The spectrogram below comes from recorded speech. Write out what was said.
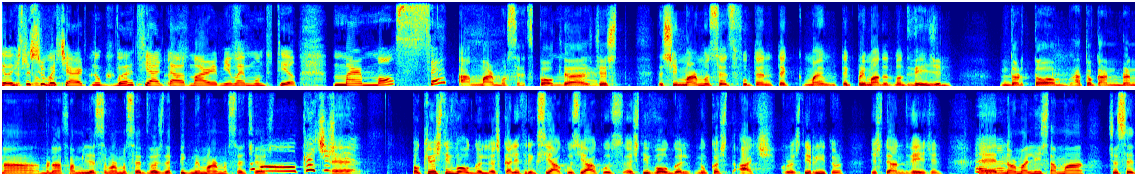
Jo, ishte shumë e qartë, nuk bëhet fjalë ta marrim një majmun të tillë. Marmosets? A, marmosets, po, kjo është, tashi, marmosets futen tek primatët më të vegjël, ndër to, ato kanë brenda familjes së marmosetëve është dhe pigmi marmoset që është. O, kaq është... Po ky është i vogël, është Callithrix jacchus jacchus, është i vogël, nuk është aq kur është i rritur, këto janë të vegjël. E normalisht ama nëse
